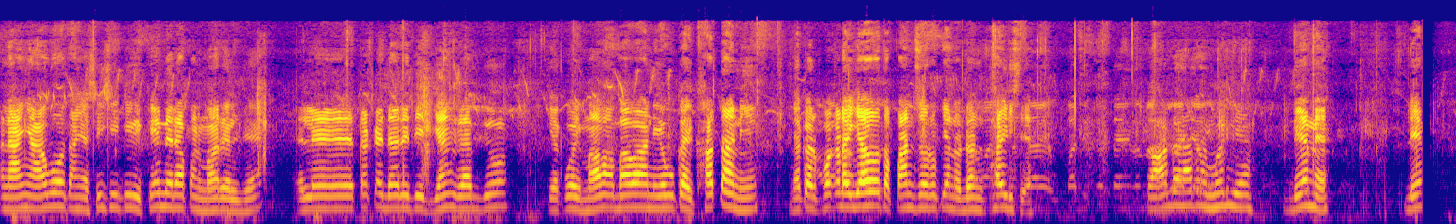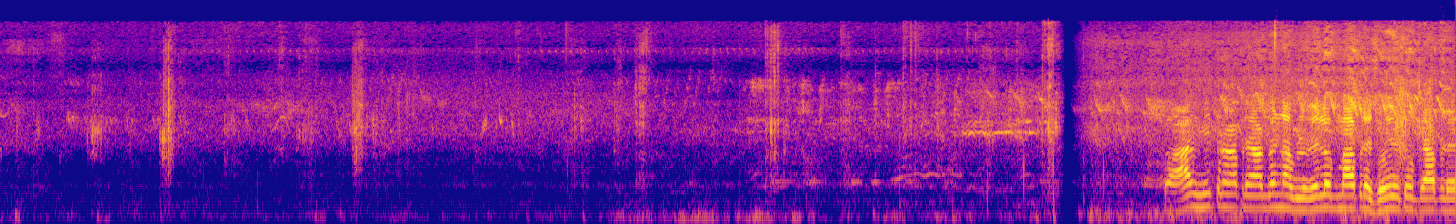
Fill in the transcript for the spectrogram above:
અને અહીંયા આવો તો અહીંયા સીસીટીવી કેમેરા પણ મારેલ છે. એટલે તકેદારીથી ધ્યાન રાખજો કે કોઈ માવા બાવા ને એવું કંઈ ખાતા નહીં. નકર પકડાઈ જાવ તો પાંચસો રૂપિયાનો દંડ થાય છે. તો આગળ આપણે મળીએ. ડેમ. તો હાલ મિત્રો આપણે આગળના વેલોગમાં આપણે જોયું હતું કે આપણે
